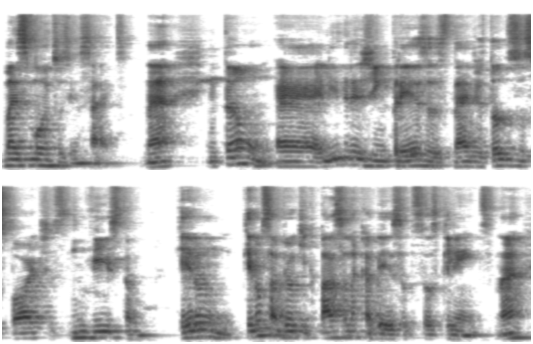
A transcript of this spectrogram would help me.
mas muitos insights, né? Então, é, líderes de empresas, né, de todos os portes, invistam, queiram, queiram saber o que passa na cabeça dos seus clientes, né?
